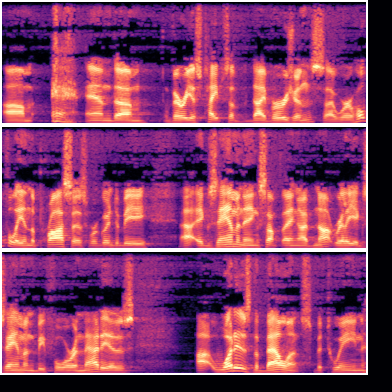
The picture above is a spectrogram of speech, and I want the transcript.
um, and um, various types of diversions. Uh, we're hopefully in the process, we're going to be uh, examining something I've not really examined before, and that is uh, what is the balance between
